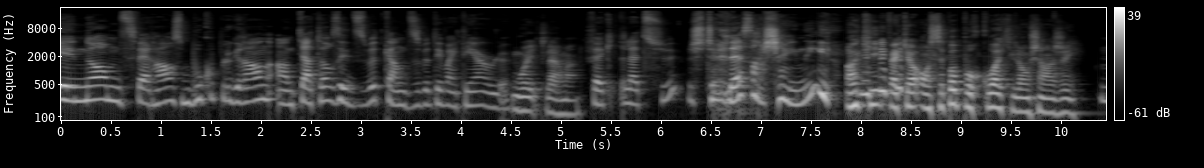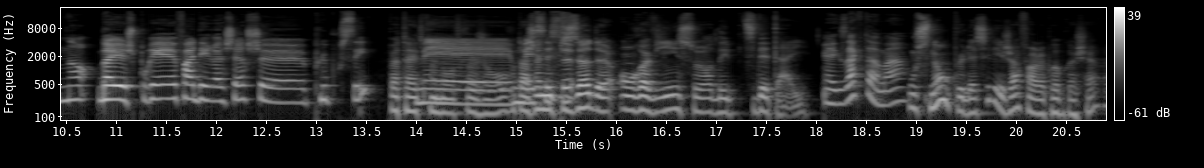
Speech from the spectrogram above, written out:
énorme différence, beaucoup plus grande entre 14 et 18 qu'entre 18 et 21, là. Oui, clairement. Fait que là-dessus, je te laisse enchaîner. Ok, fait qu'on sait pas pourquoi ils l'ont changé. Non, ben je pourrais faire des recherches euh, plus poussées. Peut-être Mais- un autre jour. Dans un ça. épisode, euh, on revient sur des petits détails. Exactement. Ou sinon, on peut laisser les gens faire leur propre recherche.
